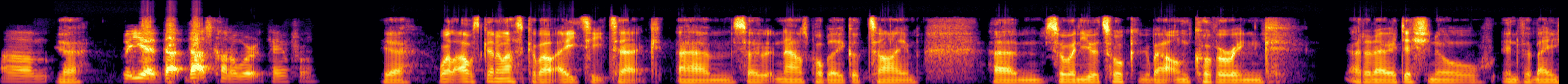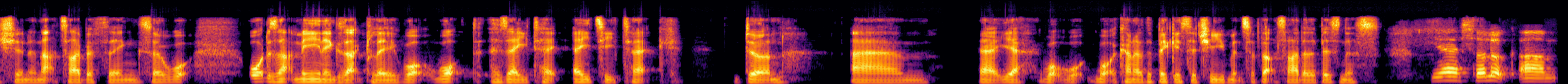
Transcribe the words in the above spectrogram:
Um, Yeah. but yeah, that that's kind of where it came from. Yeah. Well, I was going to ask about AT Tech. Um, so now's probably a good time. Um, so when you were talking about uncovering, I don't know, additional information and that type of thing. So what what does that mean exactly? What what has AT AT Tech done? Um, uh, yeah. What, what what are kind of the biggest achievements of that side of the business? Yeah, so look, um,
